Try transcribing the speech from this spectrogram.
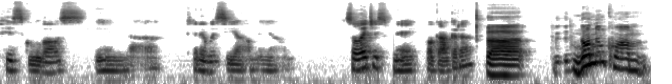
pisculos in uh, terevisiam eam. Soletis me vogagera? Uh, nonnum quam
